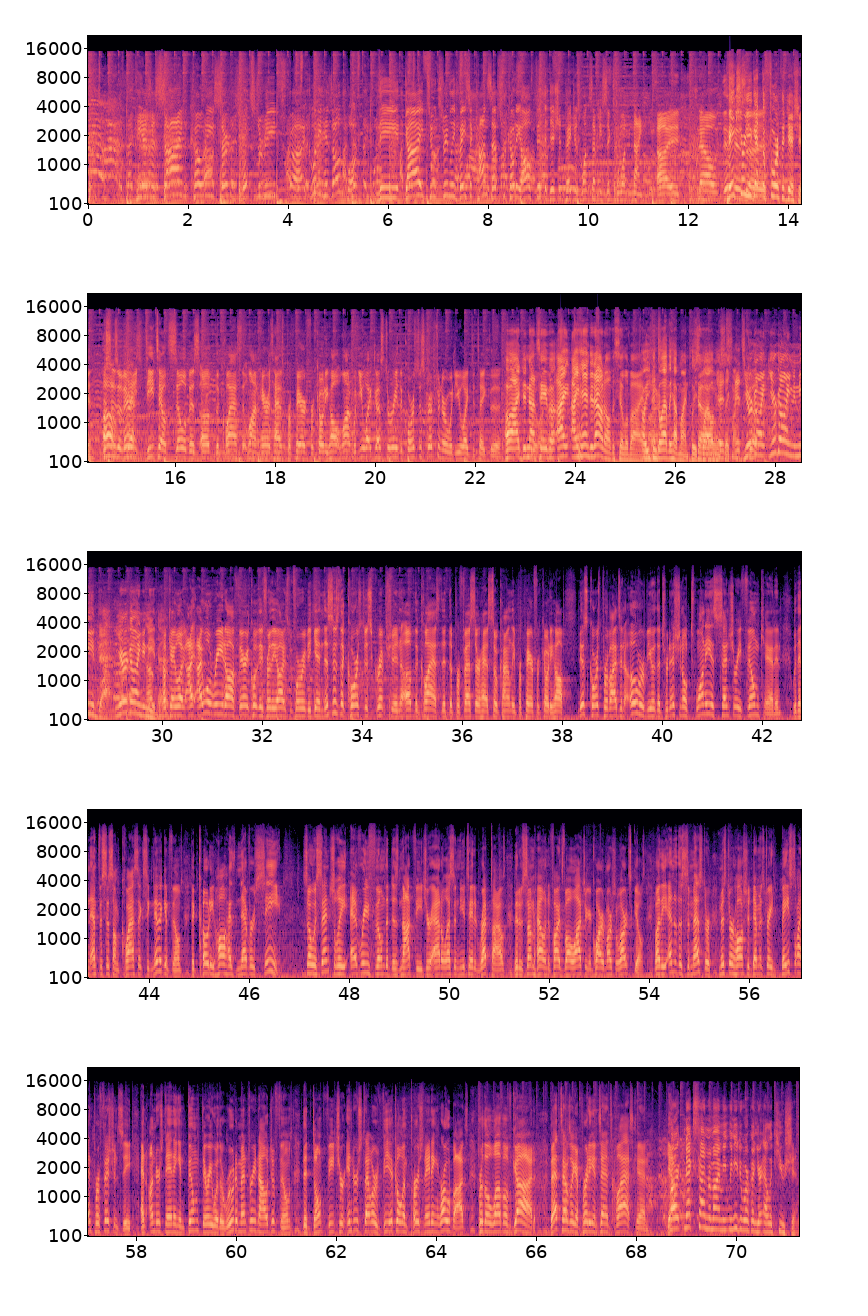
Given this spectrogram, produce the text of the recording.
He has assigned Cody certain books to read, uh, including his own book, The Guide to Extremely Basic Concepts for Cody Hall, 5th edition, pages 176 to 190. Uh, now, this Make is sure you a- get the fourth edition. This Oh, is a oh, very yes. detailed syllabus of the class that Lon Harris has prepared for Cody Hall. Lon, would you like us to read the course description, or would you like to take the? Oh, I did not save are it. I, I handed out all the syllabi. Oh, you can Mark. gladly have mine, please. So, By all means, it's- take mine. it's- You're Good. going. You're going to need that. You're going to need Okay. that. Okay, look, I, I will read off very quickly for the audience before we begin. This is the course description of the class that the professor has so kindly prepared for Cody Hall. This course provides an overview of the traditional 20th century film canon with an emphasis on classic, significant films that Cody Hall has never seen. So essentially, every film that does not feature adolescent mutated reptiles that have somehow, in defiance of all logic, acquired martial arts skills. By the end of the semester, Mr. Hall should demonstrate baseline proficiency and understanding in film theory with a rudimentary knowledge of films that don't feature interstellar vehicle impersonating robots for the love of God. That sounds like a pretty intense class, Ken. Mark, next time remind me, we need to work on your elocution.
